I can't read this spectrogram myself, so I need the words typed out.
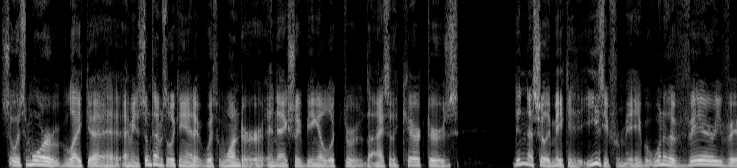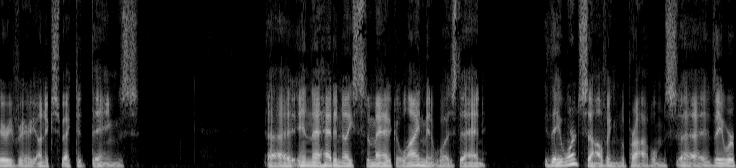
So it's more like, uh, I mean, sometimes looking at it with wonder and actually being able to look through the eyes of the characters – didn't necessarily make it easy for me, but one of the very, very, very unexpected things uh, in that had a nice thematic alignment was that they weren't solving the problems. Uh, they were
